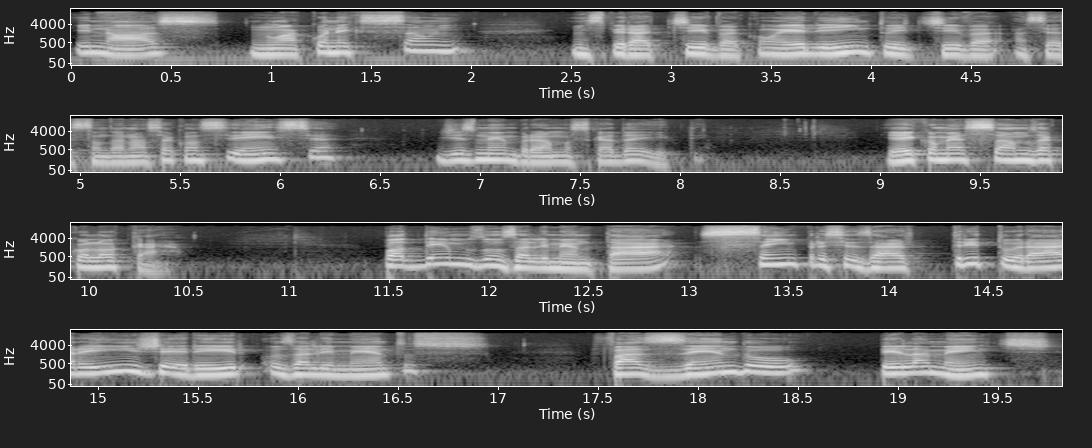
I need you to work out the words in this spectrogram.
E nós, numa conexão inspirativa com ele intuitiva acessão da nossa consciência, desmembramos cada item. E aí começamos a colocar. Podemos nos alimentar sem precisar triturar e ingerir os alimentos, fazendo-o pela mente,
